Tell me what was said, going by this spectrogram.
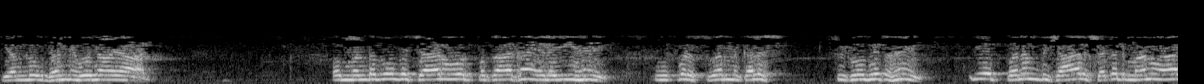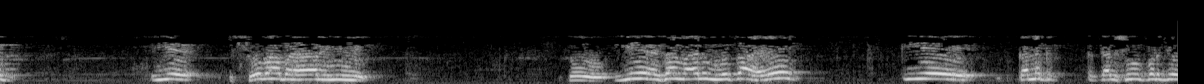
कि हम लोग धन्य हो जाए आज। और मंडपों के चारों ओर पताखाएँ लगी हैं, ऊपर स्वर्ण कलश सुशोभित हैं। ये परम विशाल शकट मानो आज ये शोभा बढ़ा रही है। तो ये ऐसा मालूम होता है कि ये कनक कलशों पर जो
